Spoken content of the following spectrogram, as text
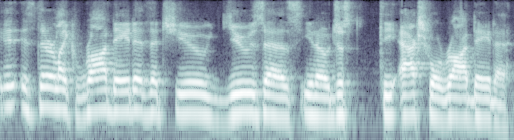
is there like raw data that you use as you know just the actual raw data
